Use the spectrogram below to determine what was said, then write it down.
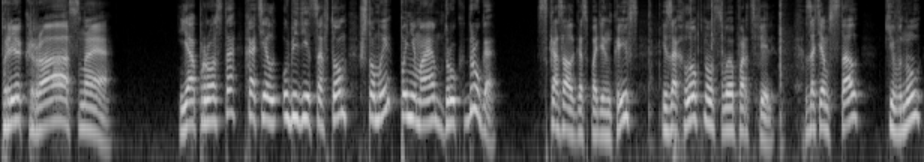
прекрасное». «Я просто хотел убедиться в том, что мы понимаем друг друга», сказал господин Кривс и захлопнул свой портфель. Затем встал кивнул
